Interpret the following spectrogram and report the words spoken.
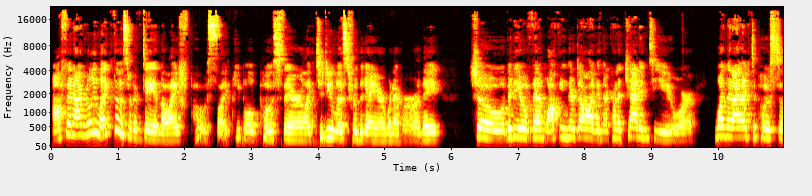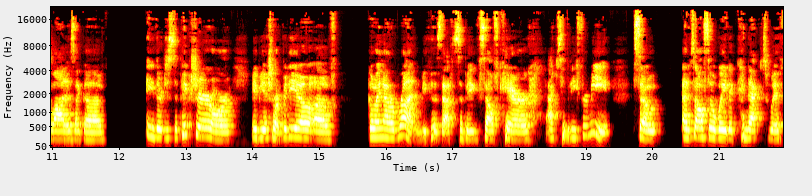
Often i really like those sort of day in the life posts like people post their like to-do list for the day or whatever or they show a video of them walking their dog and they're kind of chatting to you or one that I like to post a lot is like a either just a picture or maybe a short video of going on a run because that's a big self-care activity for me. So and it's also a way to connect with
